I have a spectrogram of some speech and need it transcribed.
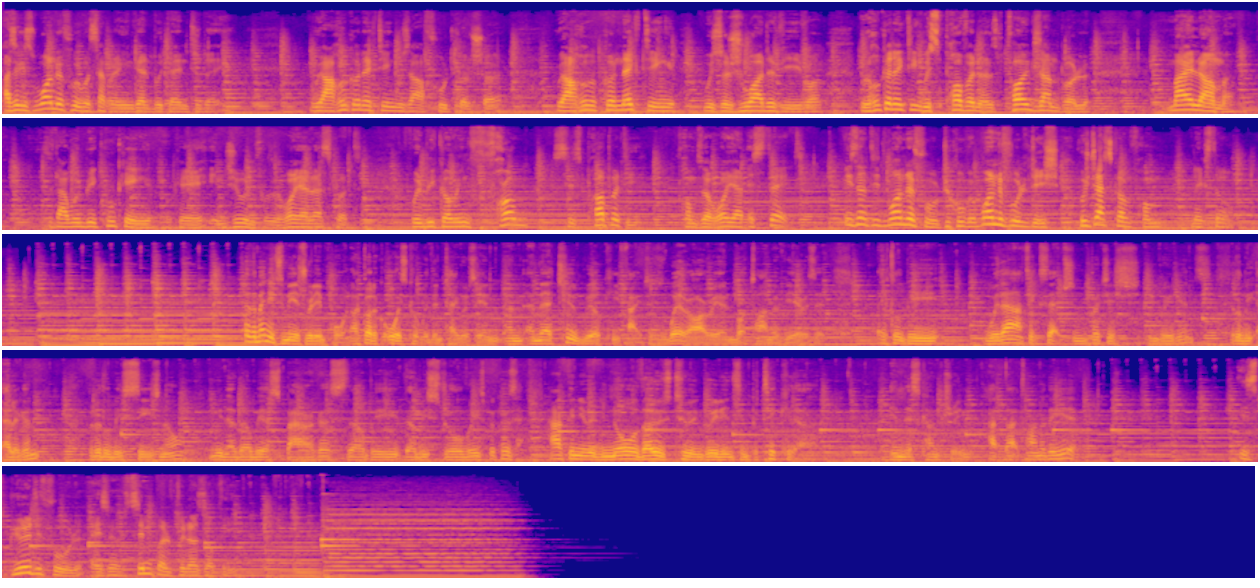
I think it's wonderful what's happening in Galbutaine today. We are reconnecting with our food culture. We are reconnecting with the joie de vivre. We're reconnecting with provenance. For example, my lamb that I will be cooking okay, in June for the Royal Ascot will be coming from this property, from the Royal Estate. Isn't it wonderful to cook a wonderful dish which just comes from next door? The menu to me is really important. I've got to always cook with integrity and, and, and there are two real key factors. Where are we and what time of year is it? It'll be, without exception, British ingredients. It'll be elegant, but it'll be seasonal. You know, there'll be asparagus, there'll be, there'll be strawberries, because how can you ignore those two ingredients in particular in this country at that time of the year? It's beautiful as a simple philosophy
